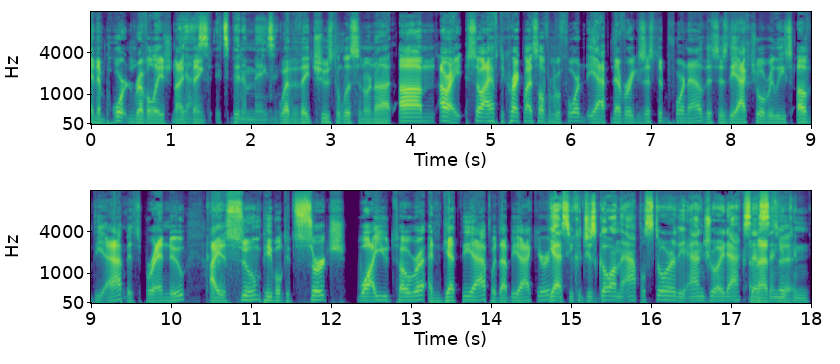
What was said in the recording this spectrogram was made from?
an important revelation, I yes, think, it's been amazing. whether they choose to listen or not. Um, all right, so I have to correct myself from before. The app never existed before now. This is the actual release of the app. It's brand new. I assume people could search YU Torah and get the app. Would that be accurate? Yes, you could just go on the Apple Store, the Android access, that's and, you it. can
